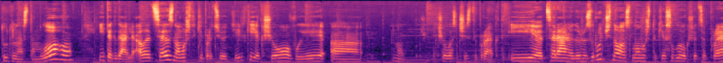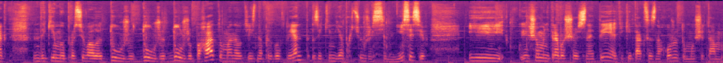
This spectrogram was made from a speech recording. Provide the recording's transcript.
Тут у нас там лого і так далі. Але це знову ж таки працює тільки, якщо ви. А, ну, якщо у вас чистий проект. І це реально дуже зручно. Слово ж таки, особливо, якщо це проект, над яким ми працювали дуже, дуже, дуже багато. У мене от є, наприклад, клієнт, з яким я працюю вже 7 місяців. І якщо мені треба щось знайти, я тільки так це знаходжу, тому що там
